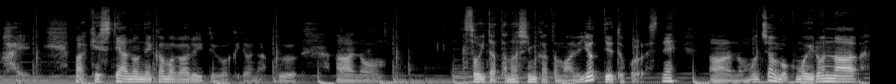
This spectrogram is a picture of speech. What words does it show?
はい。まあ、決してあの、ネカマが悪いというわけではなく、あの、そういった楽しみ方もあるよっていうところですね。あの、もちろん僕もいろんな、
